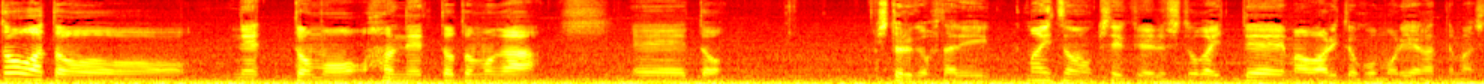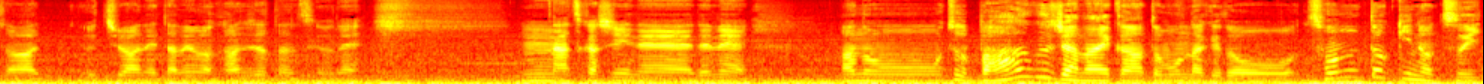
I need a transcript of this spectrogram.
と、あと、ネットも、ネット友が、えっ、と、1人か2人、まあ、いつも来てくれる人がいて、まあ、割とこう盛り上がってました。まあ、うちはネタのような感じだったんですけどね。うん、懐かしいね。でね、あのーちょっとバグじゃないかなと思うんだけど、その時のツイッ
